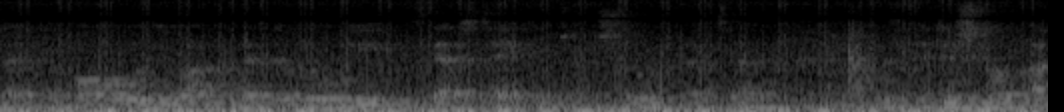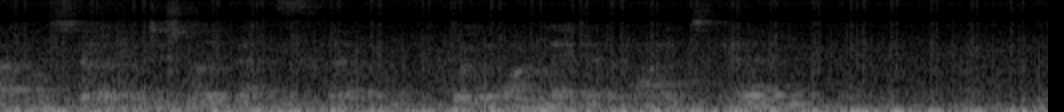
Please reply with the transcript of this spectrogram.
that the hall will be run, that there will be steps taken to ensure that uh, with additional served, additional events um, going on late at night, um, the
